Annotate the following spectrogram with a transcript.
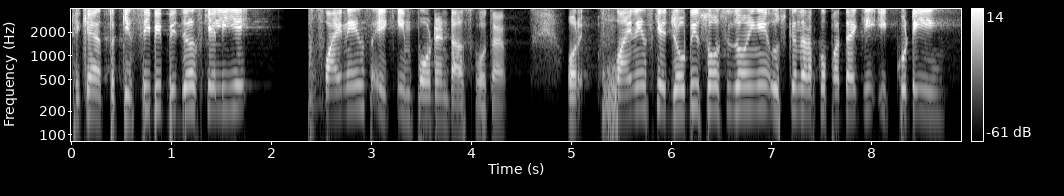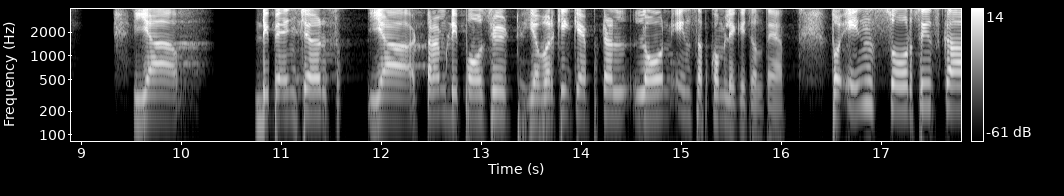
ठीक है? तो किसी भी बिज़नेस के लिए फाइनेंस एक इंपॉर्टेंट टास्क होता है. और फाइनेंस के जो भी सोर्सेज होंगे, उसके अंदर आपको पता है कि इक्विटी या डिबेंचर्स या टर्म डिपॉजिट या वर्किंग कैपिटल लोन, इन सबको हम लेके चलते हैं। तो इन सोर्सेज का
